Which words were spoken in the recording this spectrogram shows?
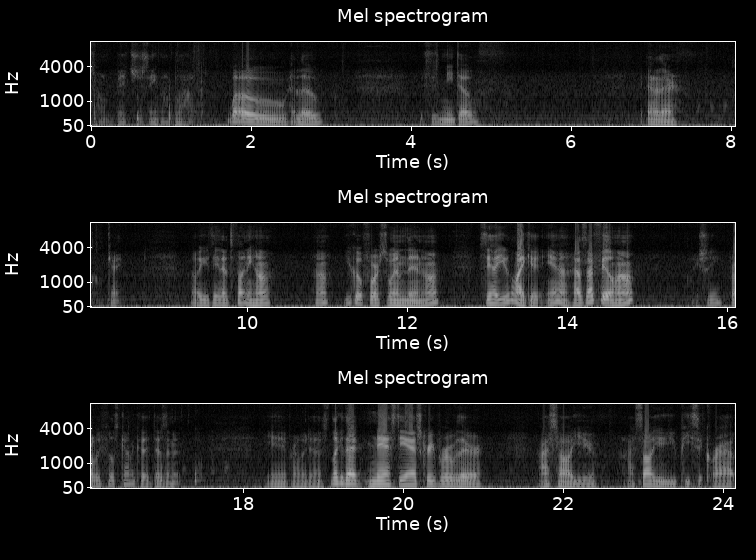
Son bitch just ate my block. Whoa, hello. This is Nito. Get out of there. Okay. Oh, you think that's funny, huh? Huh? You go for a swim then, huh? See how you like it. Yeah, how's that feel, huh? Actually, probably feels kind of good, doesn't it? Yeah, it probably does. Look at that nasty-ass creeper over there. I saw you. I saw you, you piece of crap.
